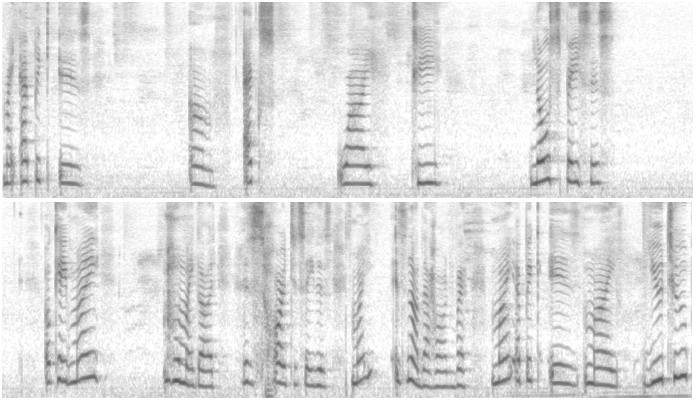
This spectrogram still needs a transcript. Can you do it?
my epic is um, X, Y, T, no spaces. Okay, my, oh my god, it's hard to say this. My, it's not that hard, but my epic is my YouTube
